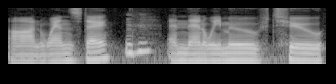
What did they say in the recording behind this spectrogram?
on Wednesday. Mm-hmm. And then we move to.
